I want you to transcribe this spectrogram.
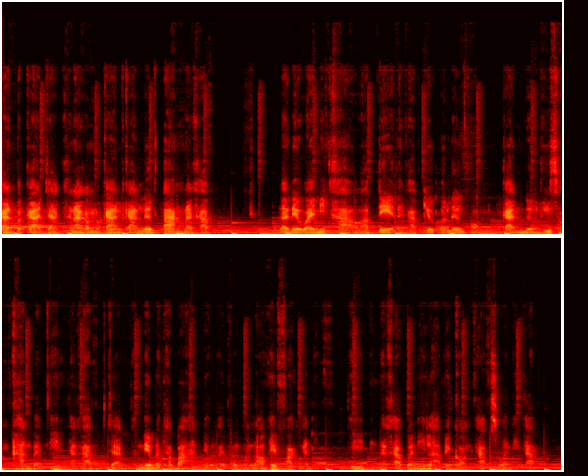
การประกาศจากคณะกรรมการการเลือกตั้งนะครับ แล้วเดี๋ยวไว้มีข่าวอัปเดตนะครับ เกี่ยวกับเรื่องของการเมืองที่สำคัญแบบนี้นะครับ จากทำเนียบรัฐบาลเดี๋ยวไว้ผมมาเล่าให้ฟังกันอีกทีนึงนะครับ วันนี้ลาไปก่อนครับ สวัสดีครับ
